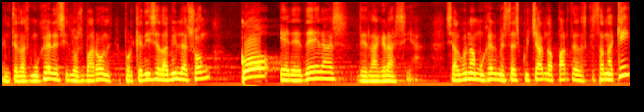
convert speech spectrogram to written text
entre las mujeres y los varones, porque dice la Biblia son coherederas de la gracia. Si alguna mujer me está escuchando, aparte de las que están aquí,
